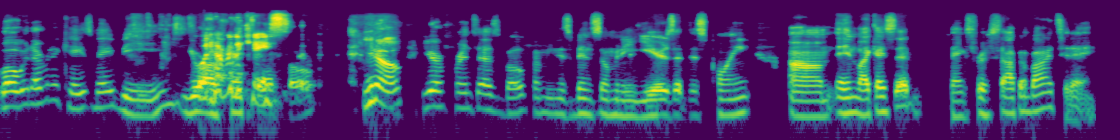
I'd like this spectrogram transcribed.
well, whatever the case may be, you are whatever the case. You know, you're friends as both. I mean, it's been so many years at this point. Um, and like I said, thanks for stopping by today.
